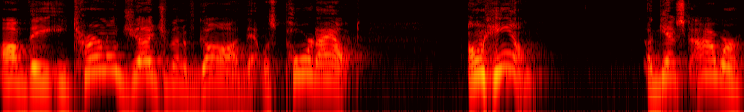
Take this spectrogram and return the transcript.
of the eternal judgment of God that was poured out on him against our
